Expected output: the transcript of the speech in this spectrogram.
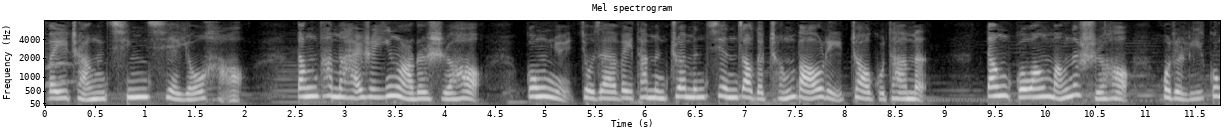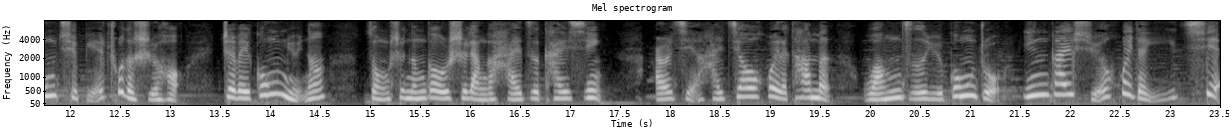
非常亲切友好，当他们还是婴儿的时候。宫女就在为他们专门建造的城堡里照顾他们。当国王忙的时候，或者离宫去别处的时候，这位宫女呢，总是能够使两个孩子开心，而且还教会了他们王子与公主应该学会的一切。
